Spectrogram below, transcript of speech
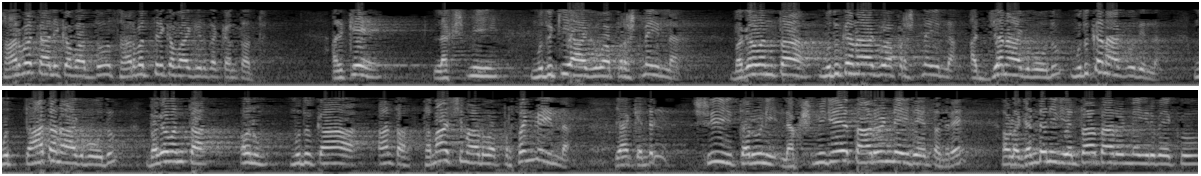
ಸಾರ್ವಕಾಲಿಕವಾದ್ದು, ಸಾರ್ವತ್ರಿಕವಾಗಿರತಕ್ಕಂಥದ್ದು. ಅದಕ್ಕೆ ಲಕ್ಷ್ಮಿ ಮುದುಕಿಯಾಗುವ ಪ್ರಶ್ನೆ ಇಲ್ಲ. ಭಗವಂತ ಮುದುಕನಾಗುವ ಪ್ರಶ್ನೆ ಇಲ್ಲ. ಅಜ್ಜನಾಗಬಹುದು, ಮುದುಕನಾಗುವುದಿಲ್ಲ. ಮುತ್ತಾತನಾಗಬಹುದು, ಭಗವಂತ ಅವನು ಮುದುಕ ಅಂತ ತಮಾಷೆ ಮಾಡುವ ಪ್ರಸಂಗ ಇಲ್ಲ. ಯಾಕೆಂದ್ರೆ ಶ್ರೀ ತರುಣಿ ಲಕ್ಷ್ಮಿಗೆ ತಾರುಣ್ಯ ಇದೆ ಅಂತಂದ್ರೆ ಅವಳ ಗಂಡನಿಗೆ ಎಂಥ ತಾರುಣ್ಯ ಇರಬೇಕು?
